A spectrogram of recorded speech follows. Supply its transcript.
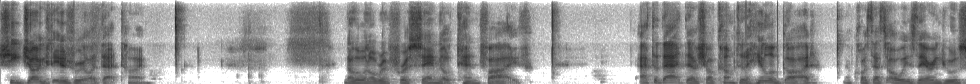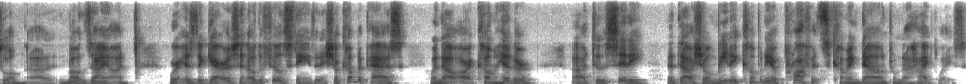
she judged Israel at that time. Another one over in 1 Samuel 10:5. After that, thou shalt come to the hill of God. Of course, that's always there in Jerusalem, uh, Mount Zion, where is the garrison of the Philistines. And it shall come to pass, when thou art come hither uh, to the city, that thou shalt meet a company of prophets coming down from the high place,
